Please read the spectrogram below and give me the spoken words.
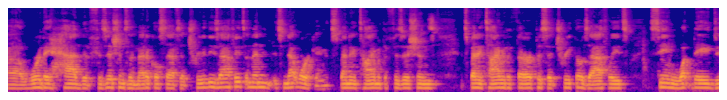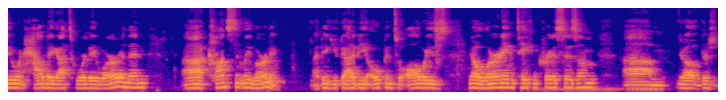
uh, where they had the physicians and the medical staffs that treated these athletes, and then it's networking. It's spending time with the physicians. It's spending time with the therapists that treat those athletes seeing what they do and how they got to where they were, and then uh, constantly learning. I think you've got to be open to always, you know, learning, taking criticism. Um, you know, there's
